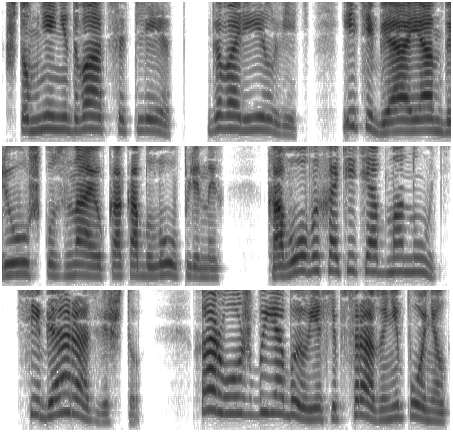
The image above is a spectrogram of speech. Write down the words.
что мне не двадцать лет? Говорил ведь, и тебя, и Андрюшку знаю, как облупленных. Кого вы хотите обмануть? Себя разве что. Хорош бы я был, если б сразу не понял,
